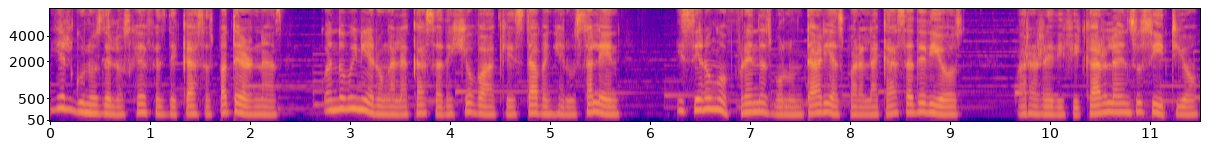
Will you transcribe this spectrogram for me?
y algunos de los jefes de casas paternas, cuando vinieron a la casa de Jehová que estaba en Jerusalén, hicieron ofrendas voluntarias para la casa de Dios, para reedificarla en su sitio,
